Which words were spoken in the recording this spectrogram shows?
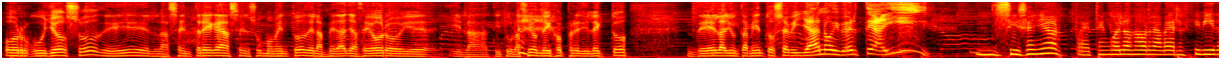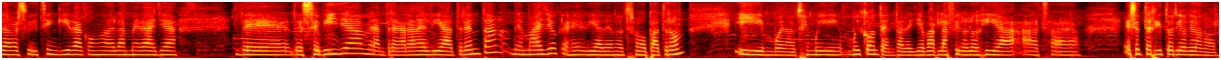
orgulloso de las entregas en su momento de las medallas de oro y, y la titulación de hijos predilectos del Ayuntamiento Sevillano y verte ahí. Sí, señor, pues tengo el honor de haber recibido, haber sido distinguida con una de las medallas de, Sevilla, me la entregarán el día 30 de mayo, que es el día de nuestro patrón, y bueno, estoy muy, muy contenta de llevar la filología hasta ese territorio de honor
